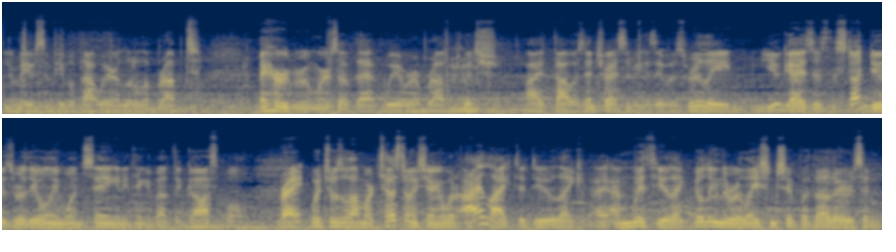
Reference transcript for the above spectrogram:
you know maybe some people thought we were a little abrupt. I heard rumors of that we were abrupt, Mhm. which I thought was interesting because it was really you guys as the stunt dudes were the only ones saying anything about the gospel, Right. which was a lot more testimony sharing. What I like to do, like, I, I'm with you, like building the relationship with others and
